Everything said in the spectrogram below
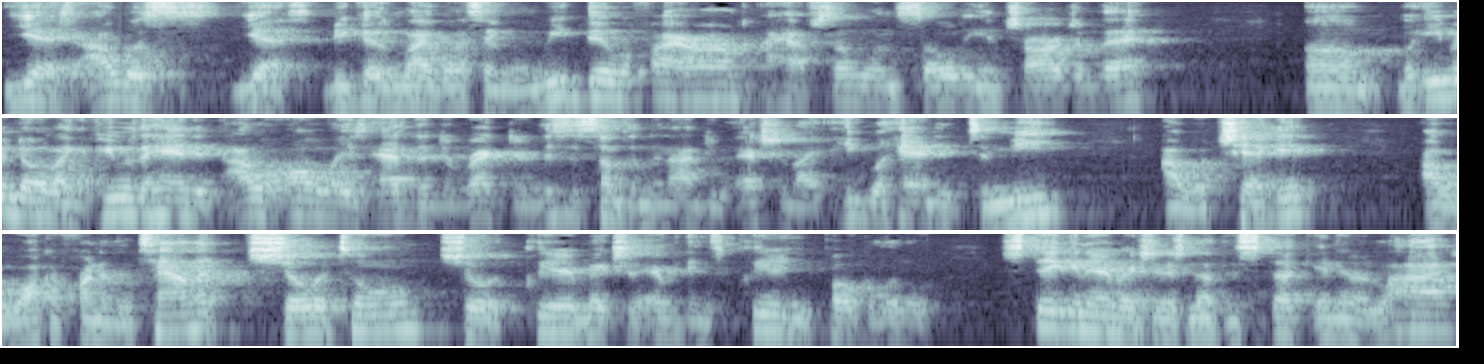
Yes, I was. Yes, because like what I say, when we deal with firearms, I have someone solely in charge of that. Um, but even though, like, if he was to hand it, I will always, as the director, this is something that I do extra. Like, he will hand it to me. I will check it. I would walk in front of the talent, show it to them, show it clear, make sure everything's clear. You poke a little stick in there, make sure there's nothing stuck in there live.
